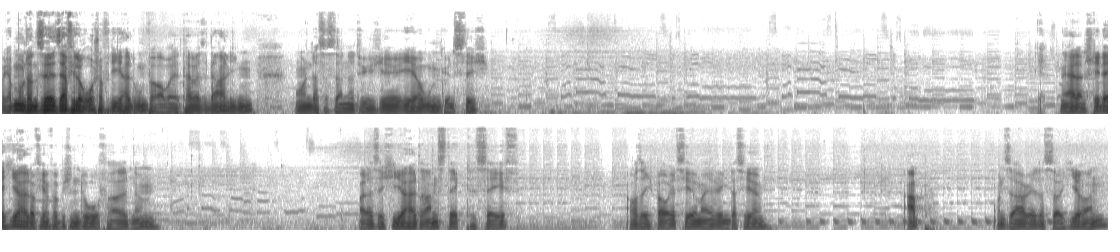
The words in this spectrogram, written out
Ich habe momentan sehr, sehr viele Rohstoffe, die halt unverarbeitet teilweise da liegen. Und das ist dann natürlich äh, eher ungünstig. Naja, dann steht er hier halt auf jeden Fall ein bisschen doof halt, ne? Weil er sich hier halt ransteckt, safe. Außer ich baue jetzt hier meinetwegen das hier ab und sage, das soll hier ran.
